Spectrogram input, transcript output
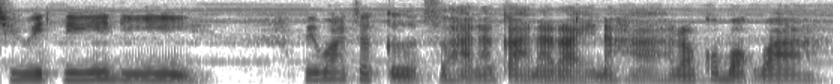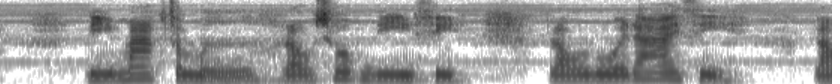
ชีวิตดีดี ไม่ว่าจะเกิดสถานการณ์อะไรนะคะ เราก็บอกว่าดีมากเสมอ เราโชคดีสิ เรารวยได้สิ เรา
